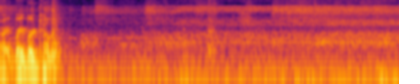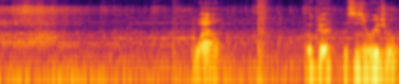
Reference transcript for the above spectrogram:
Alright, Brave Bird coming. Wow. Okay, this is original.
